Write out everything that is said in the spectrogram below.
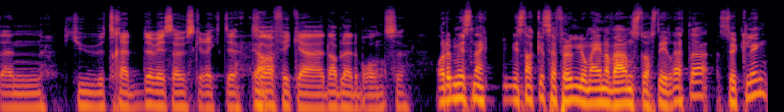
den 2030, hvis jeg husker riktig. Så Ja. da, jeg, da ble det bronse. Og det, vi, snakker, vi snakker selvfølgelig om en av verdens største idretter, sykling,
